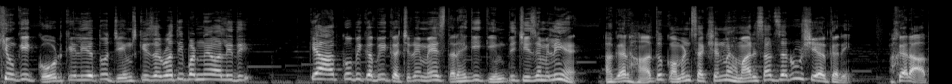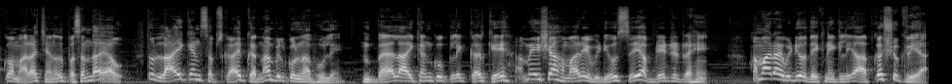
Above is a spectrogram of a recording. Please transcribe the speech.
क्योंकि कोड के लिए तो जेम्स की ज़रूरत ही पड़ने वाली थी। क्या आपको भी कभी कचरे में इस तरह की कीमती चीज़ें मिली हैं? अगर हाँ तो कमेंट सेक्शन में हमारे साथ ज़रूर शेयर करें। अगर आपको हमारा चैनल पसंद आया हो तो लाइक एंड सब्सक्राइब करना बिल्कुल ना भूलें। बेल आइकन को क्लिक करके हमेशा हमारे वीडियो से अपडेटेड रहें। हमारा वीडियो देखने के लिए आपका शुक्रिया।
